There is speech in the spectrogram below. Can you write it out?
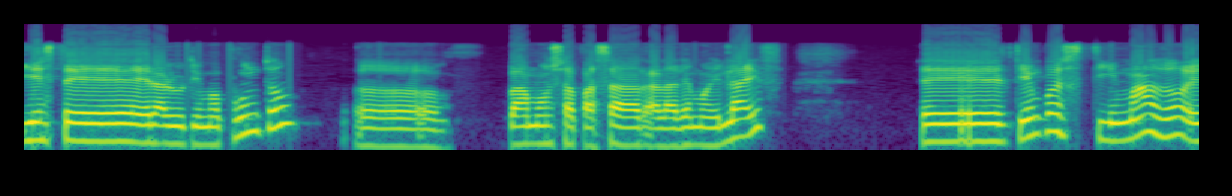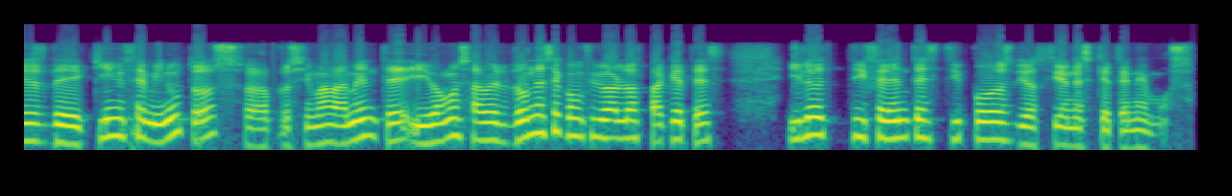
Y este era el último punto. Eh, vamos a pasar a la demo y live. El tiempo estimado es de 15 minutos aproximadamente y vamos a ver dónde se configuran los paquetes y los diferentes tipos de opciones que tenemos.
